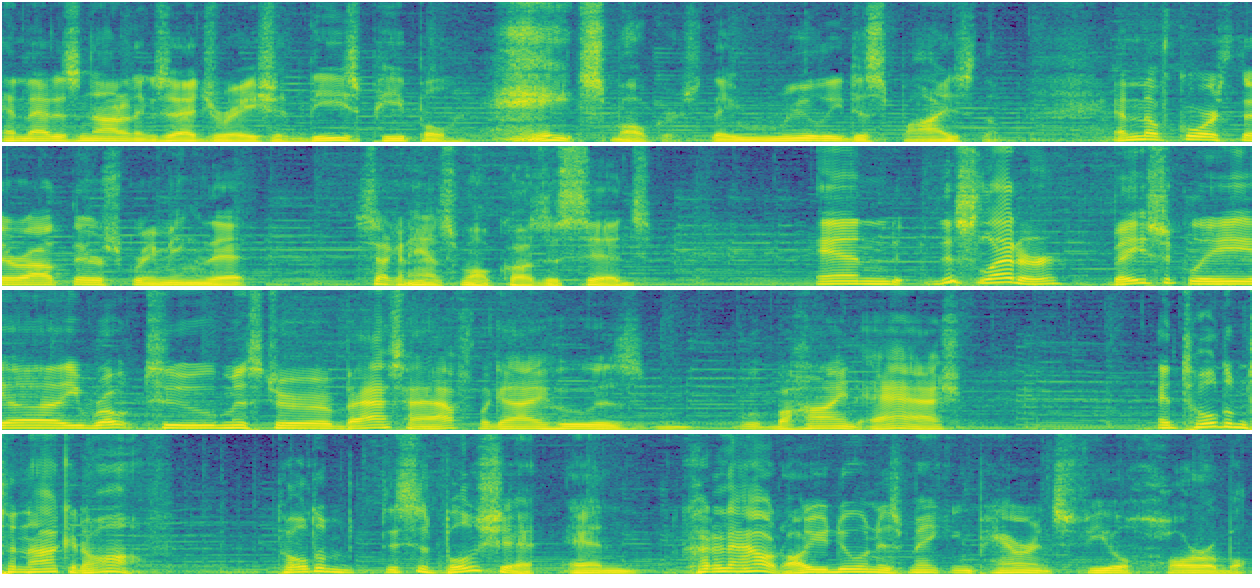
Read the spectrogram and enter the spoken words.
And that is not an exaggeration. These people hate smokers, they really despise them. And of course, they're out there screaming that secondhand smoke causes SIDS. And this letter, basically, uh, he wrote to Mr. Banzhaf, the guy who is behind Ash, and told him to knock it off. Told him this is bullshit and cut it out. All you're doing is making parents feel horrible.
